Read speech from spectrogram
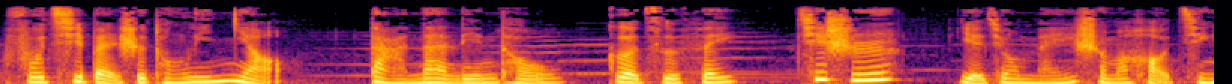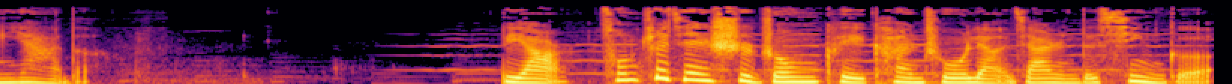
夫妻本是同林鸟，大难临头各自飞，其实也就没什么好惊讶的。第二，从这件事中可以看出，两家人的性格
